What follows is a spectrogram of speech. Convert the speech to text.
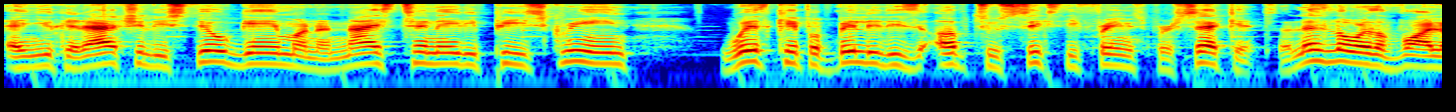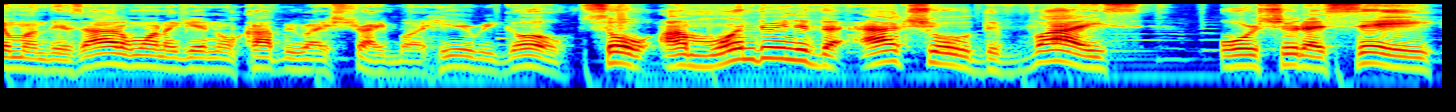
and you could actually still game on a nice 1080p screen with capabilities up to 60 frames per second. So let's lower the volume on this. I don't want to get no copyright strike, but here we go. So I'm wondering if the actual device, or should I say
